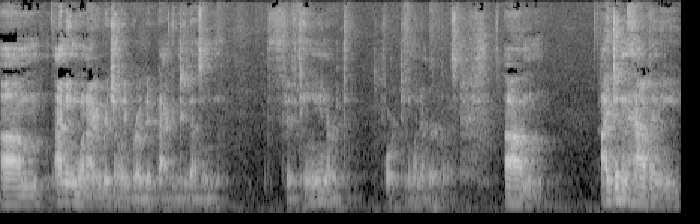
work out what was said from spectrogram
um, I mean, when I originally wrote it back in 2015 or 14, whenever it was, um, I didn't have any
